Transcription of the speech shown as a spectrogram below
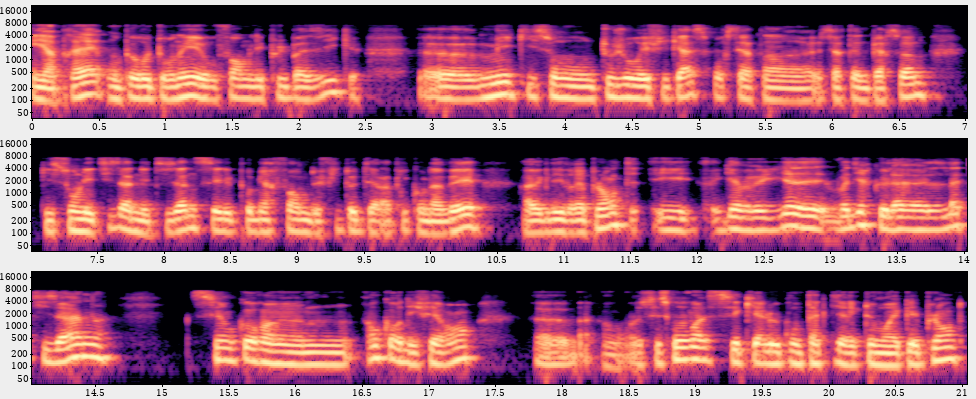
Et après, on peut retourner aux formes les plus basiques, mais qui sont toujours efficaces pour certaines personnes, qui sont les tisanes. Les tisanes, c'est les premières formes de phytothérapie qu'on avait avec des vraies plantes. Et il y on va dire que la tisane, c'est encore, euh, différent. Euh, bah, c'est ce qu'on voit, c'est qu'il y a le contact directement avec les plantes.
